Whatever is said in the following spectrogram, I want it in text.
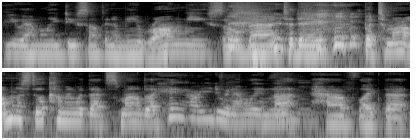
you Emily do something to me, wrong me so bad today. But tomorrow I'm gonna still come in with that smile, and be like, "Hey, how are you doing, Emily?" And not Mhm. have like that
